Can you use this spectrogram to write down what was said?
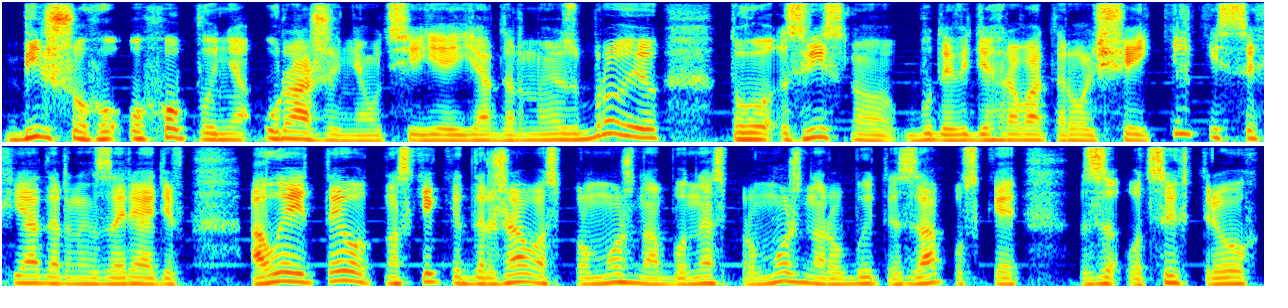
більшого охоплення ураження цією ядерною зброєю, то звісно буде відігравати роль ще й кількість цих ядерних зарядів, але й те, от наскільки держава спроможна або не спроможна робити запуски з оцих трьох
